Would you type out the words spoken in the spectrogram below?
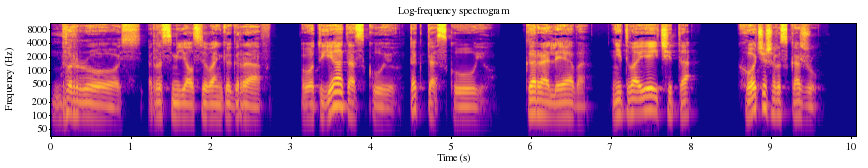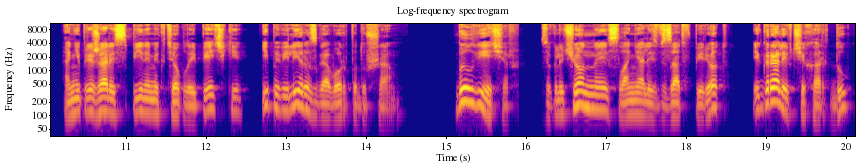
«Брось!» – рассмеялся Ванька граф. «Вот я тоскую, так тоскую. Королева, не твоей чита. Хочешь, расскажу?» Они прижались спинами к теплой печке и повели разговор по душам. Был вечер. Заключенные слонялись взад-вперед, играли в чехарду,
